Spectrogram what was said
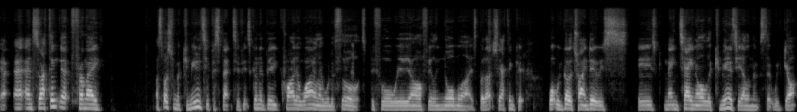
uh, and so I think that from a, I suppose from a community perspective, it's going to be quite a while, I would have thought, before we are feeling normalized. But actually, I think it, what we've got to try and do is is maintain all the community elements that we've got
